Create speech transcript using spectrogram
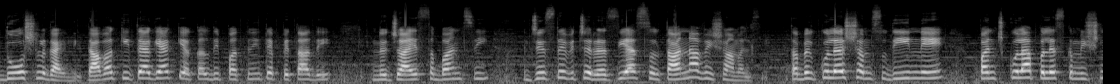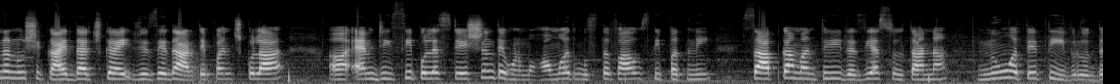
ਦੋਸ਼ ਲਗਾਏ ਨੇ। ਦਾਵਾ ਕੀਤਾ ਗਿਆ ਕਿ ਅਕਲ ਦੀ ਪਤਨੀ ਤੇ ਪਿਤਾ ਦੇ ਨਜਾਇਜ਼ ਸਬੰਧ ਸੀ, ਜਿਸ ਦੇ ਵਿੱਚ ਰਜ਼ੀਆ ਸੁਲਤਾਨਾ ਵੀ ਸ਼ਾਮਲ ਸੀ। ਤਾਂ ਬਿਲਕੁਲ ਸ਼ਮਸੁਦੀਨ ਨੇ ਪੰਚਕੁਲਾ ਪੁਲਿਸ ਕਮਿਸ਼ਨਰ ਨੂੰ ਸ਼ਿਕਾਇਤ ਦਰਜ ਕਰਾਈ, ਜਿਸ ਦੇ ਆਧਾਰ ਤੇ ਪੰਚਕੁਲਾ ਐਮਜੀਸੀ ਪੁਲਿਸ ਸਟੇਸ਼ਨ ਤੇ ਹੁਣ ਮੁਹੰਮਦ ਮੁਸਤਫਾ ਉਸ ਦੀ ਪਤਨੀ, ਸਾਬਕਾ ਮੰਤਰੀ ਰਜ਼ੀਆ ਸੁਲਤਾਨਾ ਨੂੰ ਅਤੇ ਧੀ ਵਿਰੁੱਧ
